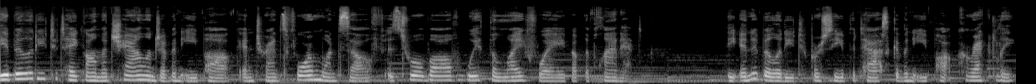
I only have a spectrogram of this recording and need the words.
The ability to take on the challenge of an epoch and transform oneself is to evolve with the life wave of the planet. The inability to perceive the task of an epoch correctly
